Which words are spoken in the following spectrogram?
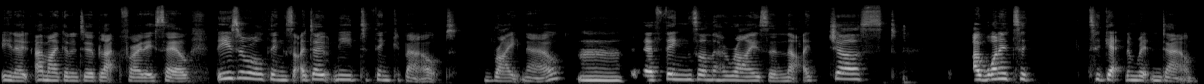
You know, am I going to do a Black Friday sale? These are all things that I don't need to think about right now. Mm. They're things on the horizon that I just I wanted to to get them written down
